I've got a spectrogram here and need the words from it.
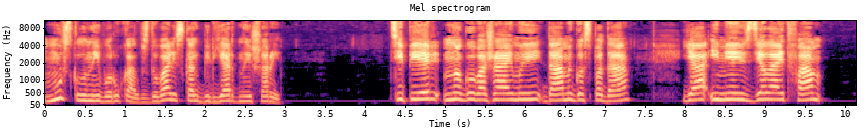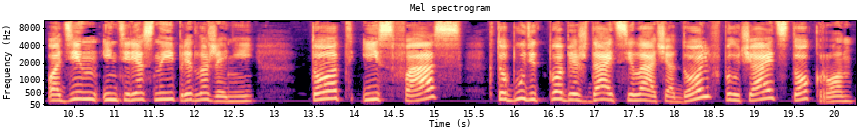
Мускулы на его руках вздувались, как бильярдные шары. «Теперь, многоуважаемые дамы и господа, я имею сделать вам один интересный предложение. Тот из фас...» Кто будет побеждать силач Адольф, получает сто крон.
